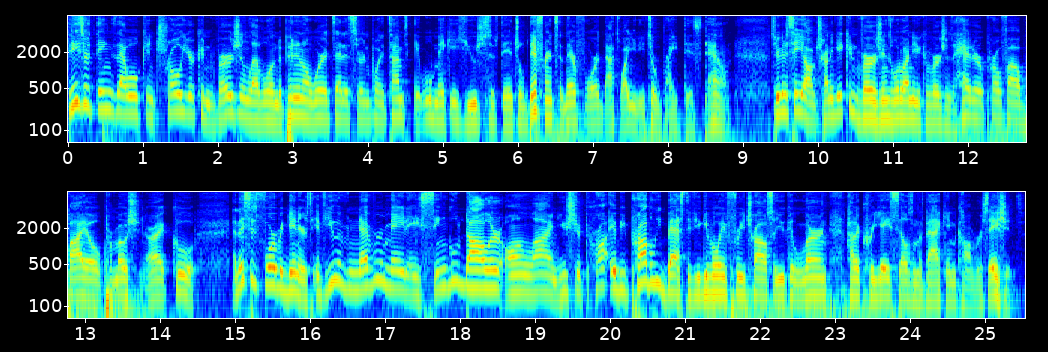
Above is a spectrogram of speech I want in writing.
These are things that will control your conversion level, and depending on where it's at at a certain point in times, it will make a huge, substantial difference. And therefore, that's why you need to write this down. So you're going to say, yo, I'm trying to get conversions. What do I need conversions? A header, profile, bio, promotion. All right, cool. And this is for beginners. If you have never made a single dollar online, you should pro- it'd be probably best if you give away free trial so you can learn how to create sales on the back end conversations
